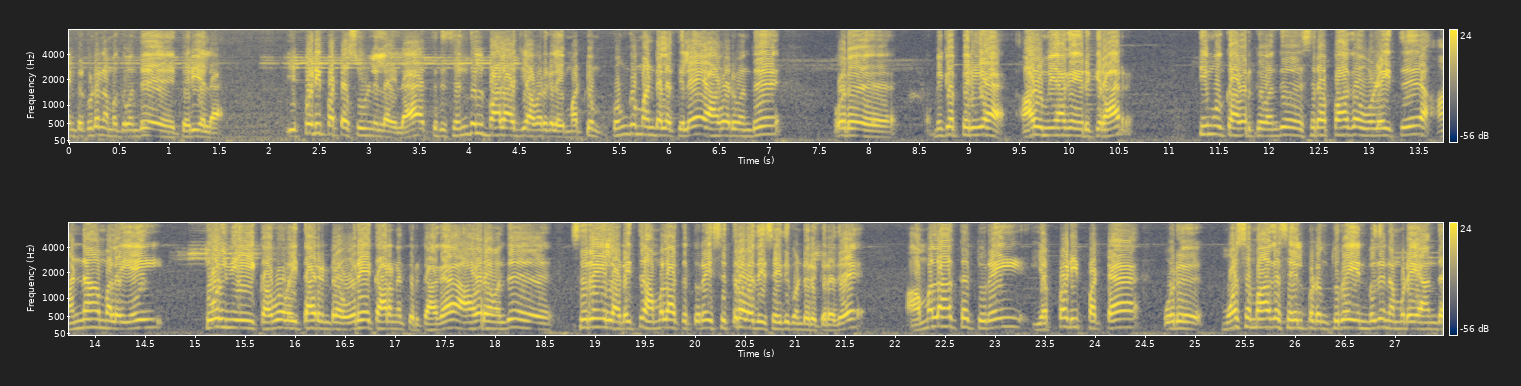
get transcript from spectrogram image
என்று கூட நமக்கு வந்து தெரியலை. இப்படிப்பட்ட சூழ்நிலையில திரு செந்தில் பாலாஜி அவர்களை மட்டும் கொங்கு மண்டலத்திலே அவர் வந்து ஒரு மிகப்பெரிய ஆளுமையாக இருக்கிறார். திமுகவிற்கு வந்து சிறப்பாக உழைத்து அண்ணாமலையை தோல்வியை கவ வைத்தார் என்ற ஒரே காரணத்திற்காக அவரை வந்து சிறையில் அடைத்து அமலாக்கத்துறை சித்திரவதை செய்து கொண்டிருக்கிறது. அமலாக்கத்துறை எப்படிப்பட்ட ஒரு மோசமாக செயல்படும் துறை என்பது நம்முடைய அந்த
